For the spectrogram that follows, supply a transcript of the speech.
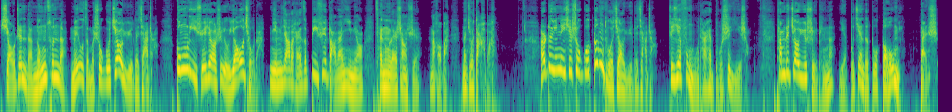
小镇的、农村的、没有怎么受过教育的家长，公立学校是有要求的，你们家的孩子必须打完疫苗才能来上学。那好吧，那就打吧。而对于那些受过更多教育的家长，这些父母他还不是医生。他们的教育水平呢，也不见得多高明，但是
